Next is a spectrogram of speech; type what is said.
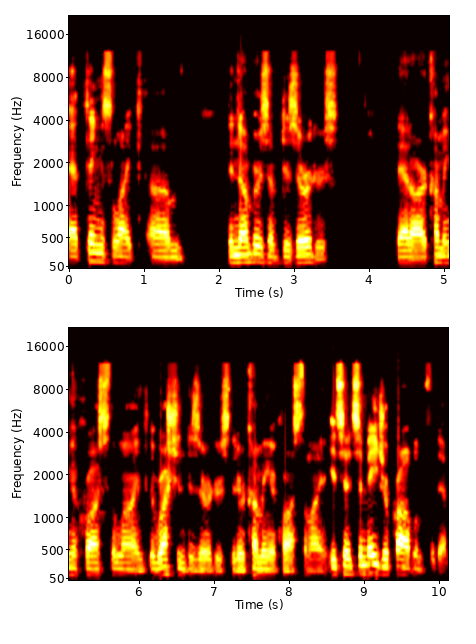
at things like um, the numbers of deserters that are coming across the line, the Russian deserters that are coming across the line. It's it's a major problem for them.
